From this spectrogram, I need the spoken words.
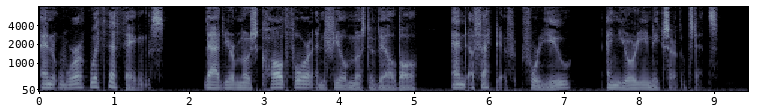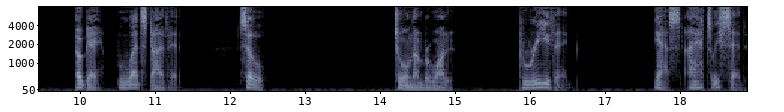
and work with the things that you're most called for and feel most available and effective for you and your unique circumstance. Okay, let's dive in. So, tool number one breathing. Yes, I actually said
